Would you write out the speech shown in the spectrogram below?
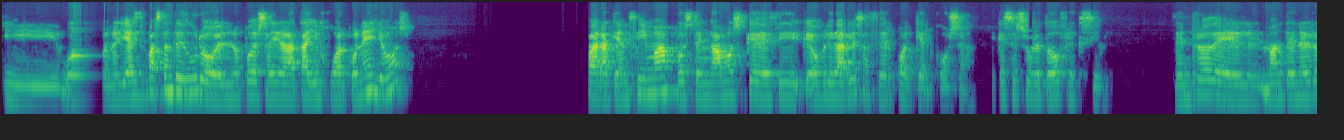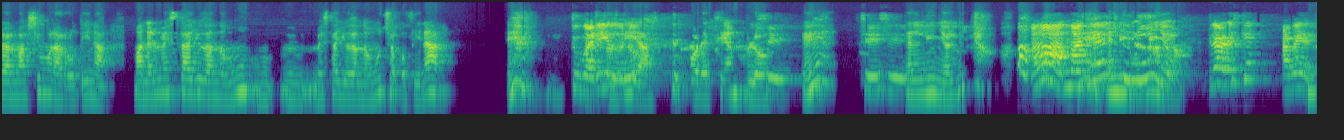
y bueno, ya es bastante duro el no poder salir a la calle y jugar con ellos para que encima pues tengamos que, decir, que obligarles a hacer cualquier cosa. Hay que ser sobre todo flexible. Dentro de mantener al máximo la rutina. Manel me está ayudando, me está ayudando mucho a cocinar. Tu marido, días, Por ejemplo. Sí. ¿Eh? sí, sí. El niño, el niño. Ah, Manel, el niño, tu niño. Claro, es que a ver,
